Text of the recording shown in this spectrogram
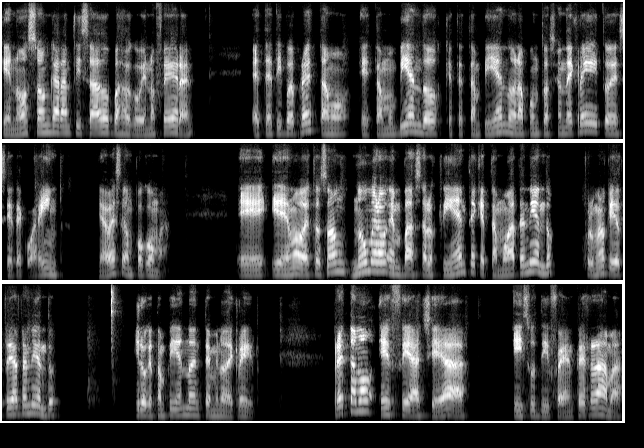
que no son garantizados bajo el gobierno federal. Este tipo de préstamos estamos viendo que te están pidiendo una puntuación de crédito de 740 y a veces un poco más. Eh, y de nuevo, estos son números en base a los clientes que estamos atendiendo, por lo menos que yo estoy atendiendo, y lo que están pidiendo en términos de crédito. Préstamo FHA y sus diferentes ramas.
